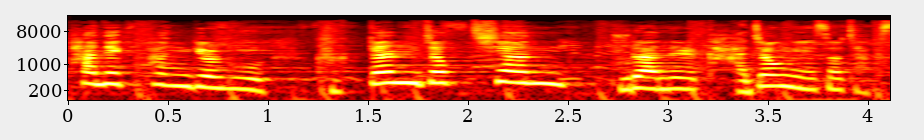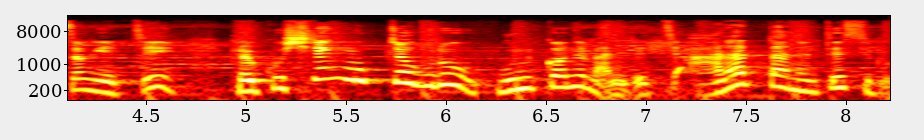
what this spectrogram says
탄핵 판결 후 극단적 치안 불안을 가정해서 작성했지 결코 실행 목적으로 문건을 만들지 않았다는 뜻으로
